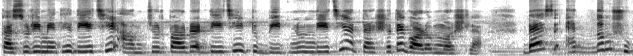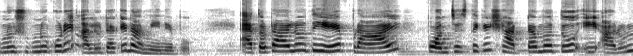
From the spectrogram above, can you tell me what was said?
কাসুরি মেথি দিয়েছি, আমচুর পাউডার দিয়েছি, একটু বিট নুন দিয়েছি আর তার সাথে গরম মশলা। ব্যাস, একদম শুকনো শুকনো করে আলুটাকে নামিয়ে নেব। এতটা আলু দিয়ে প্রায় পঞ্চাশ থেকে ষাটটা মতো এই আলুর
